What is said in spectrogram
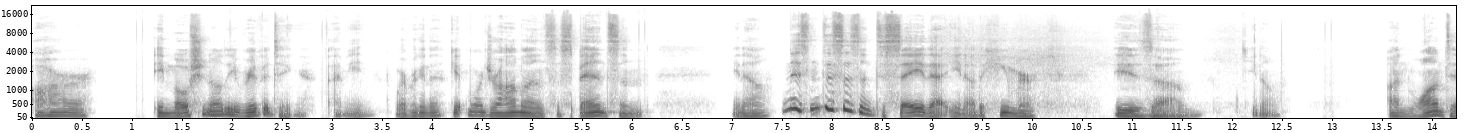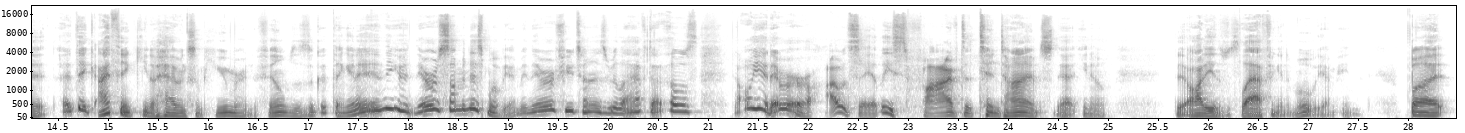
are emotionally riveting. I mean, where we're to get more drama and suspense and you know, this this isn't to say that, you know, the humor is um, you know, unwanted. I think I think you know having some humor in the films is a good thing, and, and there were some in this movie. I mean, there were a few times we laughed. I was oh yeah, there were I would say at least five to ten times that you know the audience was laughing in the movie. I mean, but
